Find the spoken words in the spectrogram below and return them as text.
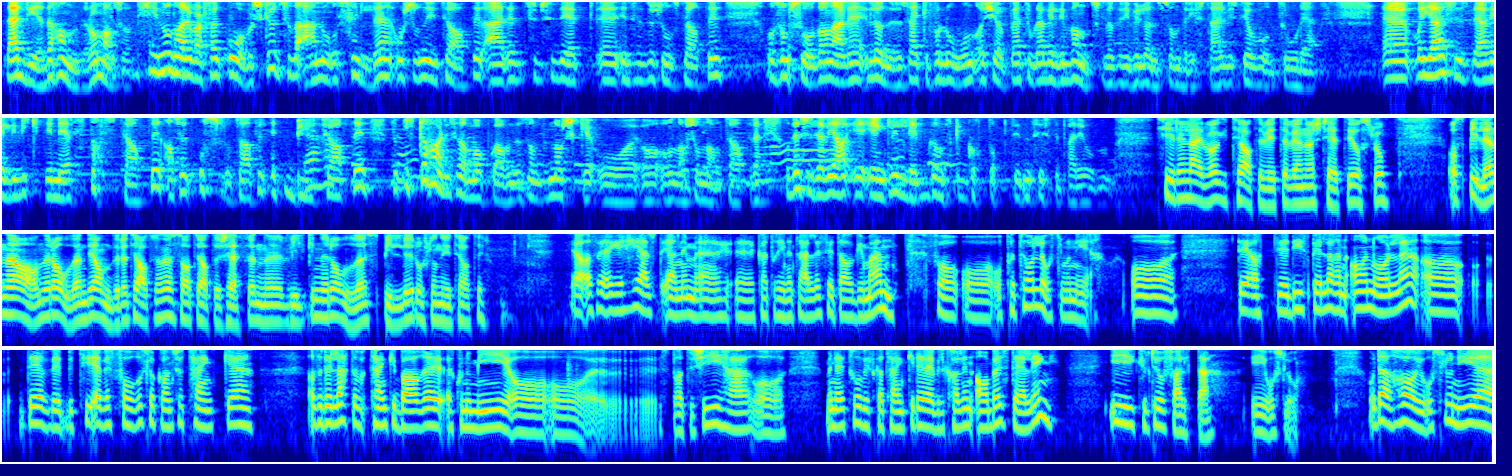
det, er det det handler om, altså. Kinoen har i hvert fall et overskudd, så det er noe å selge. Oslo Nye Teater er et subsidiert eh, institusjonsteater. Og som sådan er det, lønner det seg ikke for noen å kjøpe. Jeg tror det er veldig vanskelig å drive lønnsom drift her, hvis de tror det. Uh, og jeg syns det er veldig viktig med et stadsteater, altså et Oslo-teater, et byteater, som ikke har de samme oppgavene som Det Norske og, og, og Nationaltheatret. Og det syns jeg vi har egentlig levd ganske godt opp til den siste perioden. Siren Leirvåg, teaterviter ved Universitetet i Oslo. Å spille en annen rolle enn de andre teatrene, sa teatersjefen. Hvilken rolle spiller Oslo Nye Teater? Ja, altså Jeg er helt enig med eh, Katrine Telle sitt argument for å opprettholde Oslo Nye. Og det at de spiller en annen rolle, og det vil bety Jeg vil foreslå kanskje å tenke Altså Det er lett å tenke bare økonomi og, og eh, strategi her, og, men jeg tror vi skal tenke det jeg vil kalle en arbeidsdeling i kulturfeltet i Oslo. Og der har jo Oslo Nye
